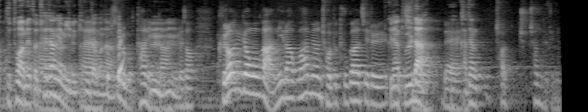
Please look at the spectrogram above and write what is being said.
막 구토하면서 네. 췌장염 네, 일으킨다거나 흡수를 못하니까 음, 음. 그래서 그런 경우가 아니라고 하면 저도 두 가지를 그냥 같이, 둘다 네, 가장 처- 추천드립니다.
